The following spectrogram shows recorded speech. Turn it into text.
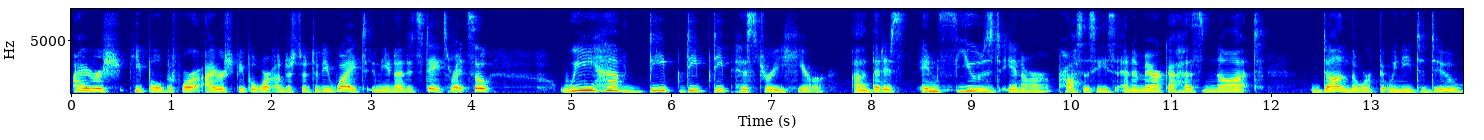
Irish people before Irish people were understood to be white in the United States, right? So we have deep, deep, deep history here uh, that is infused in our processes, and America has not done the work that we need to do.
